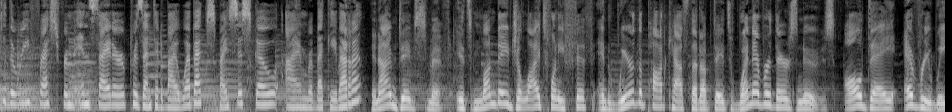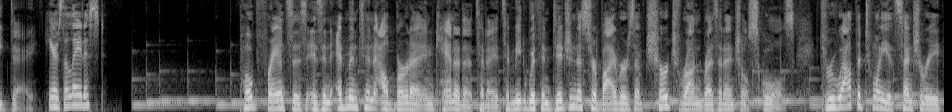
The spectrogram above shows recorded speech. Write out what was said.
to the refresh from Insider presented by WebEx by Cisco. I'm Rebeca Ibarra. And I'm Dave Smith. It's Monday, July 25th, and we're the podcast that updates whenever there's news, all day, every weekday. Here's the latest. Pope Francis is in Edmonton, Alberta, in Canada today to meet with Indigenous survivors of church run residential schools. Throughout the 20th century,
